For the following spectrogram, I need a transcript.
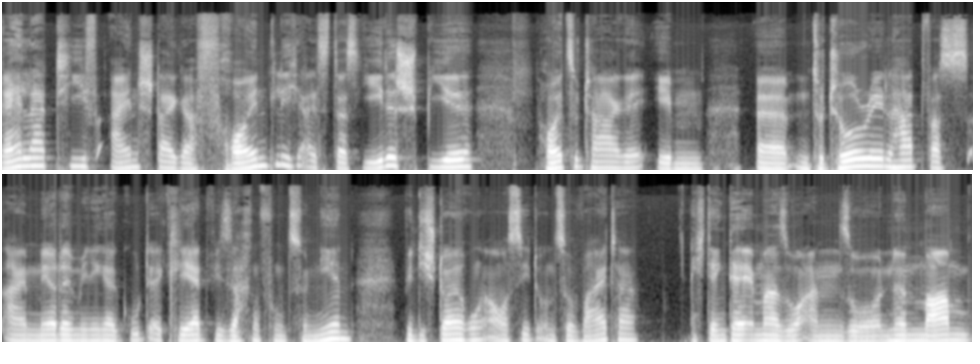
relativ einsteigerfreundlich, als dass jedes Spiel heutzutage eben äh, ein Tutorial hat, was einem mehr oder weniger gut erklärt, wie Sachen funktionieren, wie die Steuerung aussieht und so weiter ich denke da immer so an so eine Mom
